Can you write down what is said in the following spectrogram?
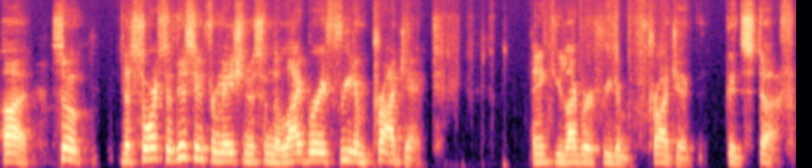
Uh, so the source of this information is from the Library Freedom Project. Thank you, Library Freedom Project. Good stuff.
